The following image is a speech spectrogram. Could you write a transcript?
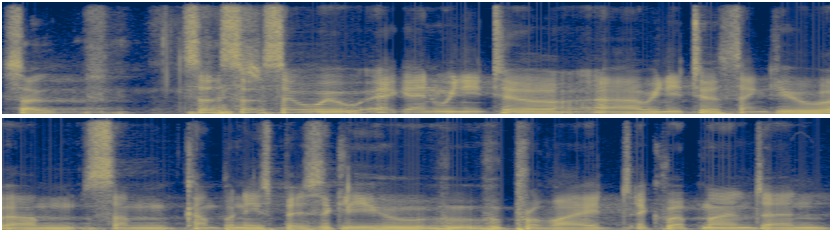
So, so, so, so we, again, we need to uh, we need to thank you. Um, some companies basically who, who, who provide equipment and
